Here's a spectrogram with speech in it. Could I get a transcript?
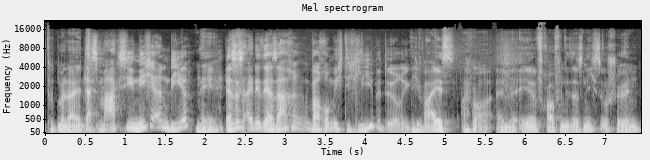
tut mir leid. Das mag sie nicht an dir? Nee. Das ist eine der Sachen, warum ich dich liebe, Döring. Ich weiß, aber eine Ehefrau findet das nicht so schön,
